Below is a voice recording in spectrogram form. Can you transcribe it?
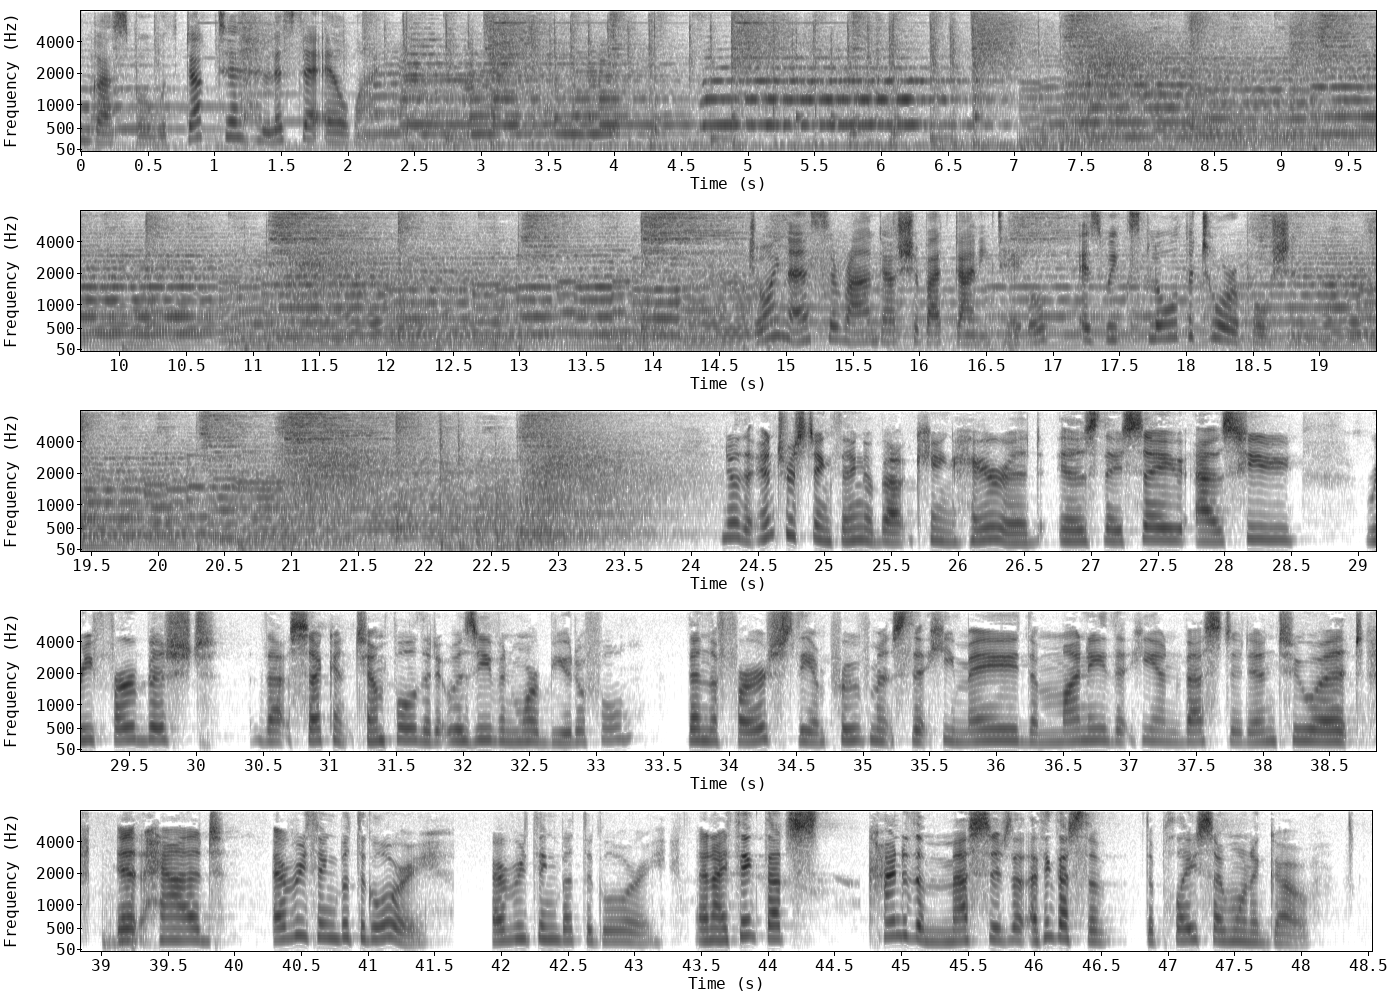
Gospel with Dr. Hollisa Alewine. Join us around our Shabbat dining table as we explore the Torah portion. You know, the interesting thing about King Herod is they say as he refurbished that second temple, that it was even more beautiful than the first. The improvements that he made, the money that he invested into it, it had everything but the glory. Everything but the glory. And I think that's kind of the message that I think that's the, the place I want to go.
